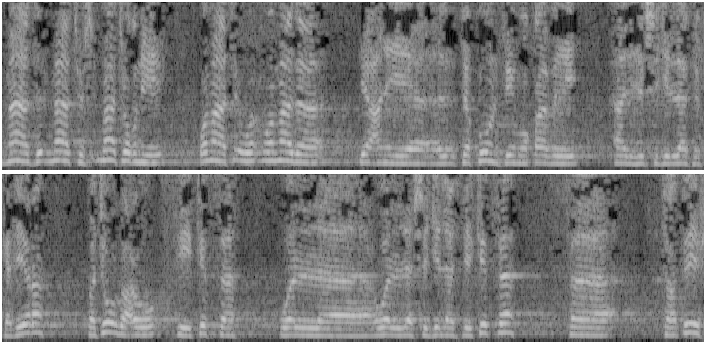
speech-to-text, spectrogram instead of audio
ما ما ما تغني وما وماذا يعني تكون في مقابل هذه السجلات الكثيرة؟ فتوضع في كفة والسجلات في كفة فتطيش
